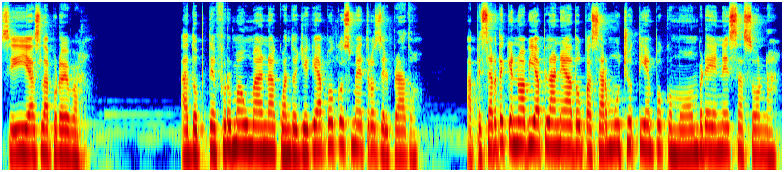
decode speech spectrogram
Sí, haz la prueba. Adopté forma humana cuando llegué a pocos metros del prado, a pesar de que no había planeado pasar mucho tiempo como hombre en esa zona,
